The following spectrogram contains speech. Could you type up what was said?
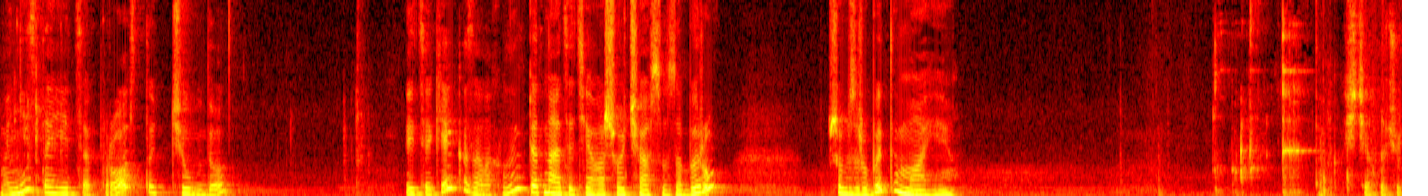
Мені здається, просто чудо. Дивіться, як я й казала, хвилин 15 я вашого часу заберу, щоб зробити магію. Так, ще хочу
